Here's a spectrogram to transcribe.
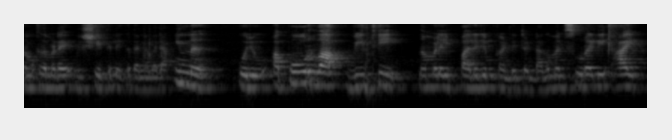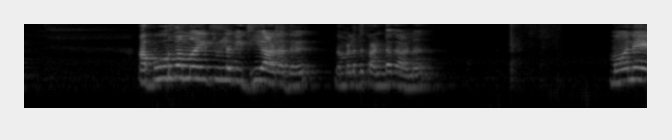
നമുക്ക് നമ്മുടെ വിഷയത്തിലേക്ക് തന്നെ വരാം. ഇന്ന് ഒരു അപൂർവ വിധി നമ്മളിൽ പലരും കണ്ടിട്ടുണ്ടാകും. മൻസൂർ അലി ഹായ്. അപൂർവമായിട്ടുള്ള വിധിയാണത്. നമ്മളത് കണ്ടതാണ്. മോനെ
